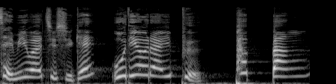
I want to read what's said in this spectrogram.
재미와 지식의 오디오 라이프 팟빵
